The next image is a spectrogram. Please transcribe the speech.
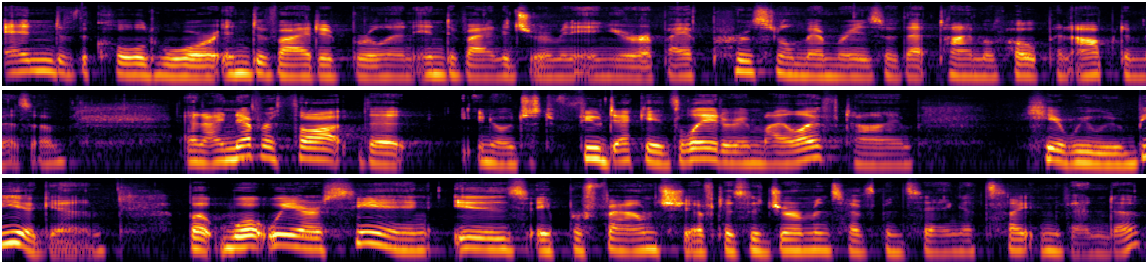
end of the Cold War in divided Berlin, in divided Germany, in Europe. I have personal memories of that time of hope and optimism. And I never thought that, you know, just a few decades later in my lifetime, here we would be again. But what we are seeing is a profound shift, as the Germans have been saying at Zeitenwende.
